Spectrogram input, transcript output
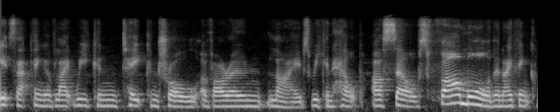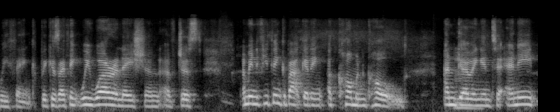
it's that thing of like we can take control of our own lives we can help ourselves far more than i think we think because i think we were a nation of just i mean if you think about getting a common cold and mm. going into any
